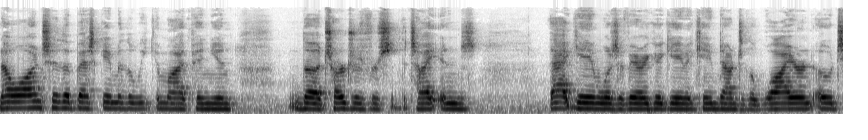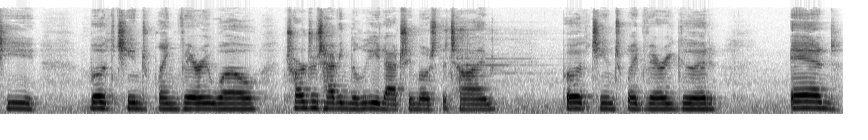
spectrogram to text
Now on to the best game of the week, in my opinion, the Chargers versus the Titans. That game was a very good game. It came down to the wire and OT. Both teams playing very well. Chargers having the lead actually most of the time. Both teams played very good. And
